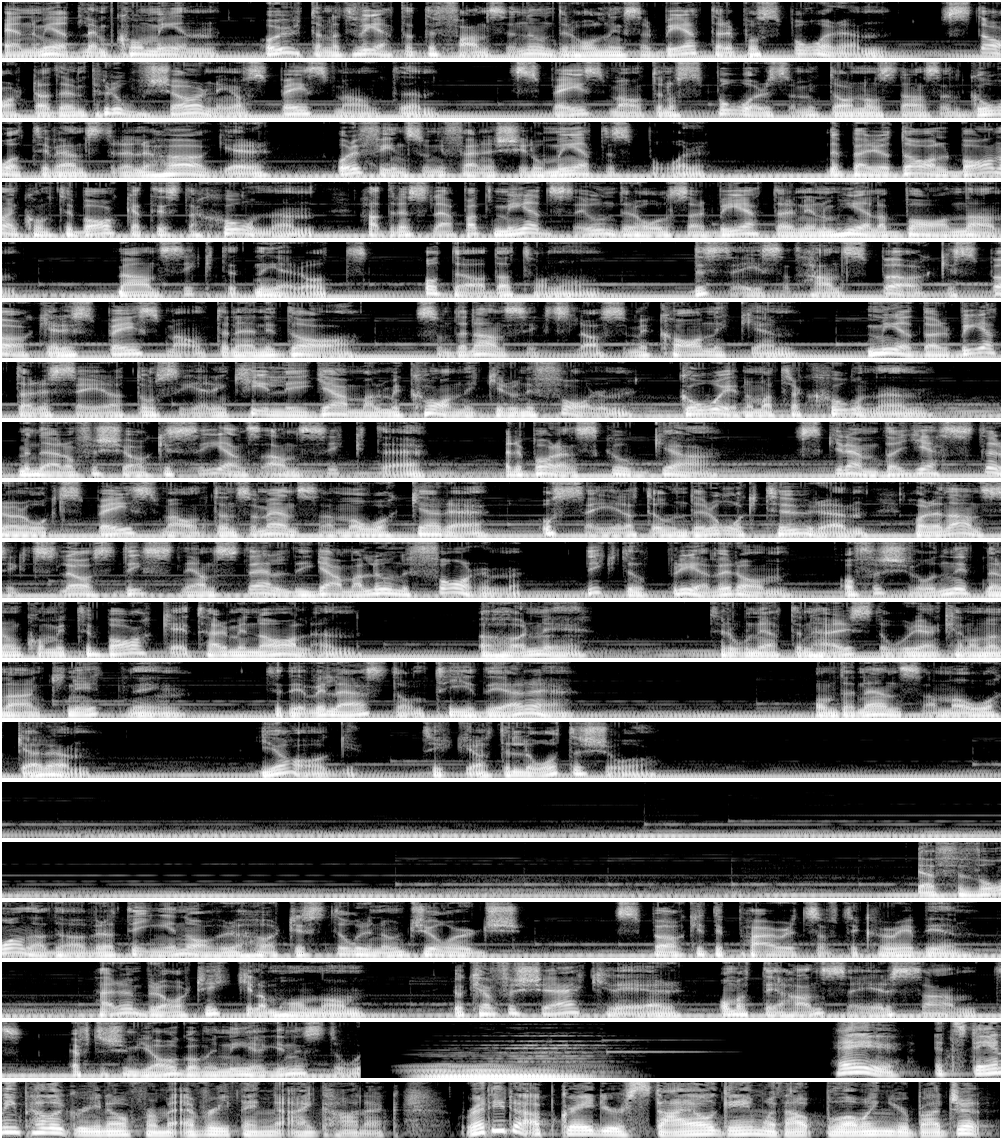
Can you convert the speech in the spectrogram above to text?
en medlem kom in och utan att veta att det fanns en underhållningsarbetare på spåren startade en provkörning av Space Mountain. Space Mountain har spår som inte har någonstans att gå till vänster eller höger och det finns ungefär en kilometer spår. När berg och dalbanan kom tillbaka till stationen hade den släpat med sig underhållsarbetaren genom hela banan med ansiktet neråt och dödat honom. Det sägs att hans spöke spökar i Space Mountain än idag som den ansiktslöse mekanikern Medarbetare säger att de ser en kille i gammal mekanikeruniform gå genom attraktionen men när de försöker se hans ansikte är det bara en skugga. Skrämda gäster har åkt Space Mountain som ensamma åkare och säger att under åkturen har en ansiktslös Disneyanställd i gammal uniform dykt upp bredvid dem och försvunnit när de kommit tillbaka i terminalen. Och hörni, tror ni att den här historien kan ha någon anknytning till det vi läste om tidigare? om den ensamma åkaren. Jag tycker att det låter så. Jag är förvånad över att ingen av er har hört historien om George, spöket i Pirates of the Caribbean. Här är en bra artikel om honom. Jag kan försäkra er om att det han säger är sant eftersom jag har min egen historia Hej, det är Danny Pellegrino from Everything Iconic. Ready to upgrade your style game without blowing your budget?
